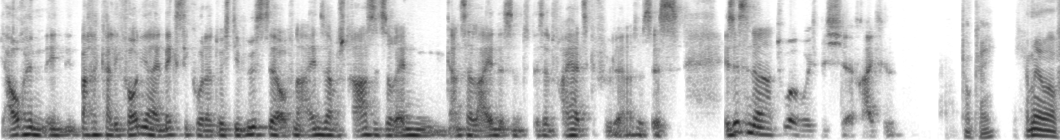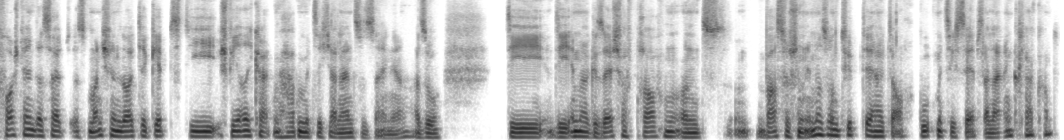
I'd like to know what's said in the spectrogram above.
ja, auch in, in Baja California, in Mexiko, da durch die Wüste auf einer einsamen Straße zu rennen, ganz allein, das sind, das sind Freiheitsgefühle. Also es ist, es ist in der Natur, wo ich mich äh, frei fühle. Okay. Ich kann mir aber vorstellen, dass halt es manche Leute gibt, die Schwierigkeiten haben, mit sich allein zu sein, ja. Also die, die immer Gesellschaft brauchen. Und warst du schon immer so ein Typ, der halt auch gut mit sich selbst allein klarkommt?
